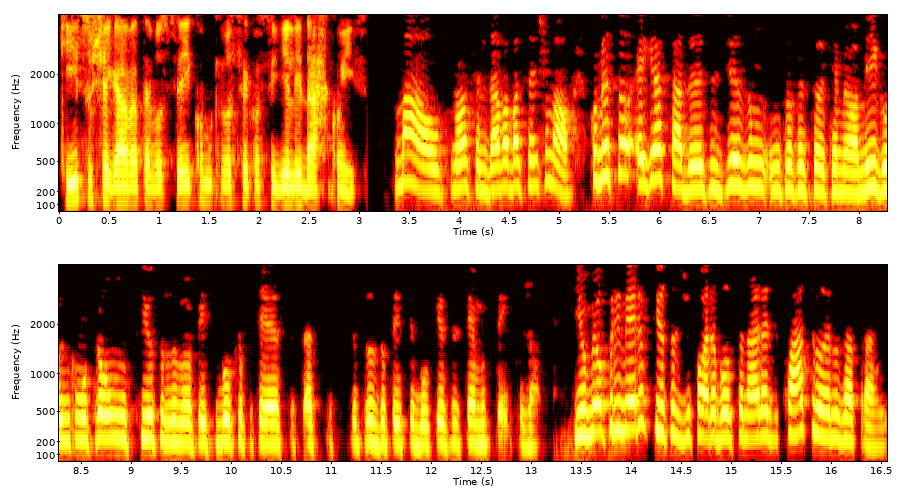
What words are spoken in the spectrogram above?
que isso chegava até você e como que você conseguia lidar com isso? Mal, nossa, ele dava bastante mal. Começou, é engraçado, esses dias um, um, professor que é meu amigo encontrou um filtro no meu Facebook, porque esses, esses filtros do Facebook existem há muito tempo já. E o meu primeiro filtro de fora Bolsonaro é de quatro anos atrás.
